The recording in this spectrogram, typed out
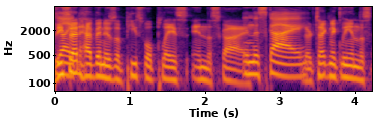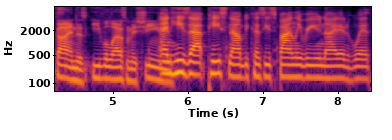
because he like, said heaven is a peaceful place in the sky. in the sky, They're technically in the sky in this evil ass machine. and he's at peace now because he's finally reunited with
